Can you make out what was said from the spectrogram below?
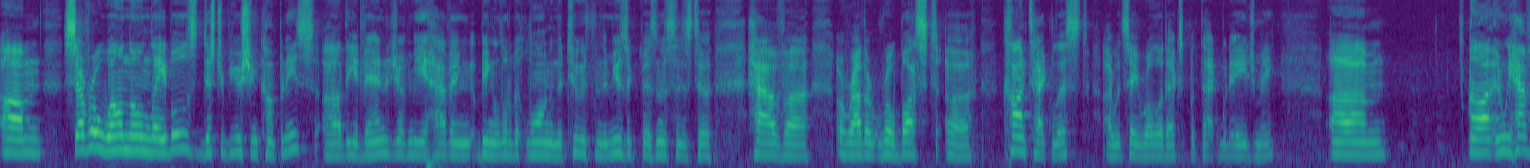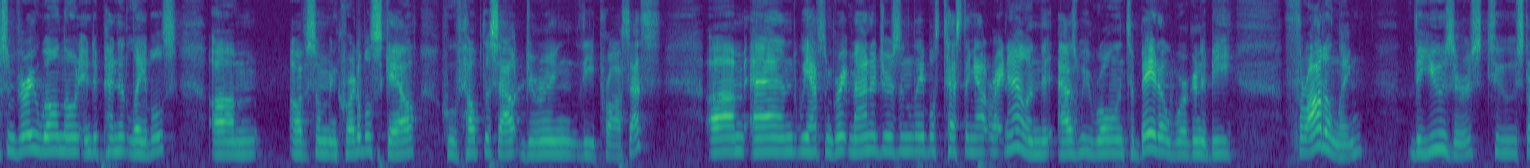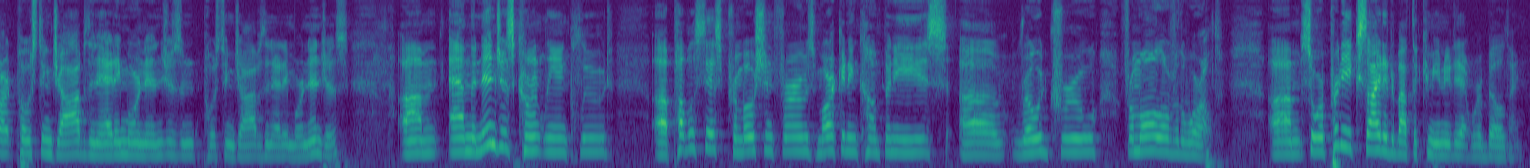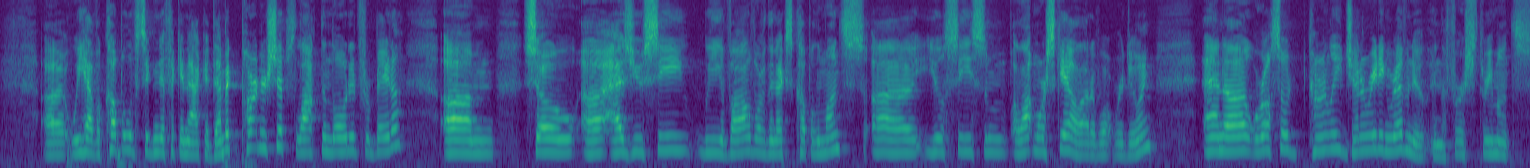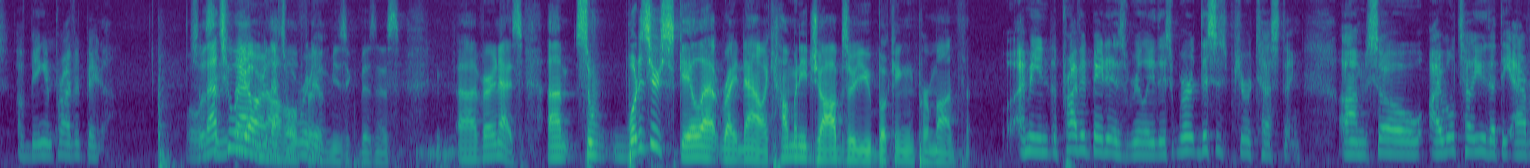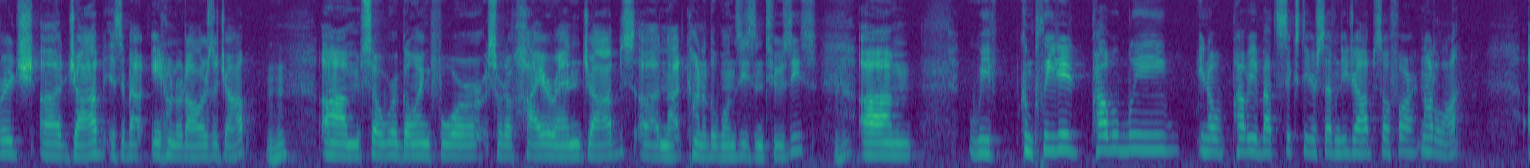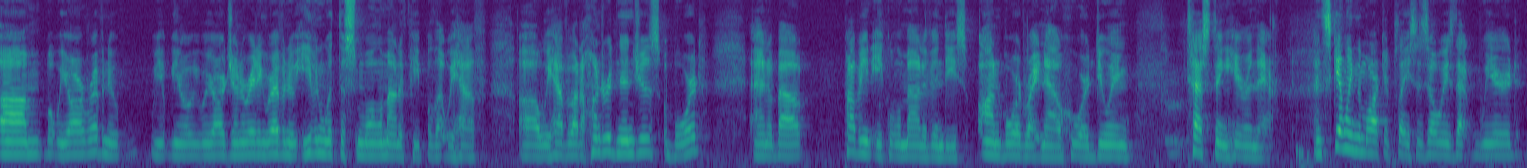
Um, several well-known labels, distribution companies. Uh, the advantage of me having being a little bit long in the tooth in the music business is to have uh, a rather robust uh, contact list. I would say Rolodex, but that would age me. Um, uh, and we have some very well known independent labels um, of some incredible scale who've helped us out during the process. Um, and we have some great managers and labels testing out right now. And the, as we roll into beta, we're going to be throttling the users to start posting jobs and adding more ninjas and posting jobs and adding more ninjas. Um, and the ninjas currently include uh, publicists, promotion firms, marketing companies, uh, road crew from all over the world. Um, so we're pretty excited about the community that we're building. Uh, we have a couple of significant academic partnerships locked and loaded for beta. Um, so uh, as you see, we evolve over the next couple of months. Uh, you'll see some a lot more scale out of what we're doing, and uh, we're also currently generating revenue in the first three months of being in private beta. Well, so that's who we that are. That's what we're for doing. the music business. Uh, very nice. Um, so, what is your scale at right now? Like, how many jobs are you booking per month? I mean, the private beta is really this. Where this is pure testing. Um, so I will tell you that the average uh, job is about eight hundred dollars a job. Um, so we're going for sort of higher end jobs, uh, not kind of the onesies and twosies. Um, we've completed probably, you know, probably about sixty or seventy jobs so far. Not a lot, um, but we are revenue. We, you know, we are generating revenue even with the small amount of people that we have. Uh, we have about 100 ninjas aboard, and about probably an equal amount of indies on board right now who are doing testing here and there. And scaling the marketplace is always that weird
